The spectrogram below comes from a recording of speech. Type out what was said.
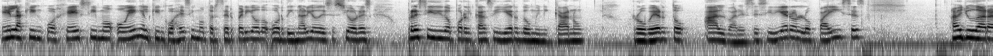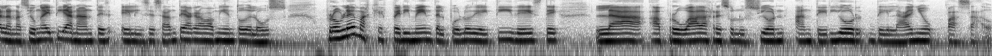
en la quincuagésimo o en el quincuagésimo tercer periodo ordinario de sesiones presidido por el canciller dominicano Roberto Álvarez. Decidieron los países ayudar a la nación haitiana ante el incesante agravamiento de los problemas que experimenta el pueblo de Haití desde la aprobada resolución anterior del año pasado.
